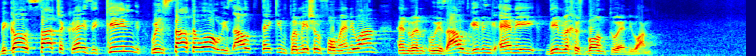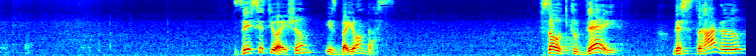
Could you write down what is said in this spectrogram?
Because such a crazy king will start a war without taking permission from anyone and when, without giving any din v'cheshbon to anyone. This situation is beyond us. So today, the struggle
